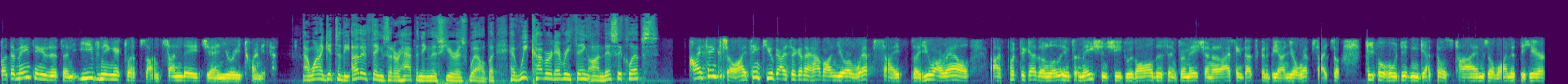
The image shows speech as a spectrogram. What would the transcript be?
But the main thing is it's an evening eclipse on Sunday, January 20th. I want to get to the other things that are happening this year as well, but have we covered everything on this eclipse? I think so. I think you guys are going to have on your website the URL. I've put together a little information sheet with all this information, and I think that's going to be on your website. So people who didn't get those times or wanted to hear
